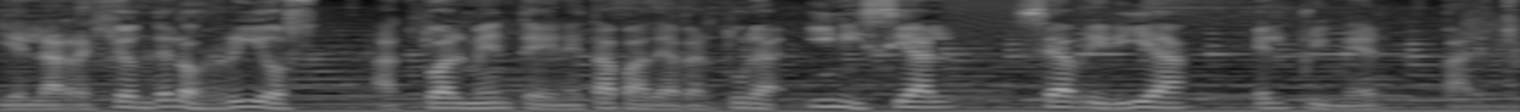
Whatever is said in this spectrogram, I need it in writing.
y en la región de los ríos, actualmente en etapa de apertura inicial, se abriría el primer parque.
